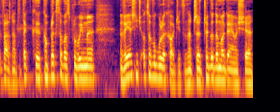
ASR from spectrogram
e, ważna. To tak kompleksowo spróbujmy wyjaśnić, o co w ogóle chodzi. To znaczy, czego domagają się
